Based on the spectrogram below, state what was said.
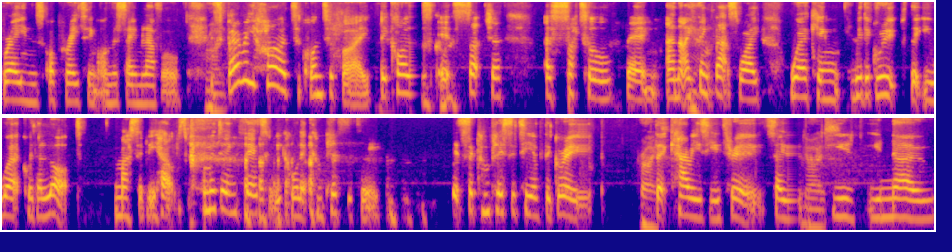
brains operating on the same level. Right. It's very hard to quantify because it's such a a subtle thing. And I yeah. think that's why working with a group that you work with a lot massively helps. When we're doing theatre, we call it complicity. It's the complicity of the group right. that carries you through. So nice. you you know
